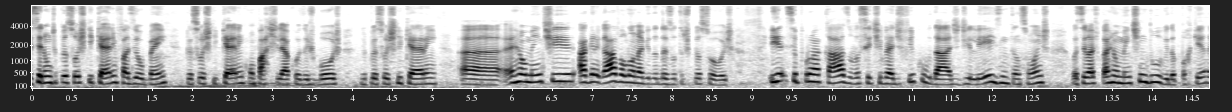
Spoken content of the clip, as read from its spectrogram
que seriam de pessoas que querem fazer o bem, pessoas que querem compartilhar coisas boas, de pessoas que querem uh, realmente agregar valor na vida das outras pessoas. E se por um acaso você tiver dificuldade de ler as intenções, você vai ficar realmente em dúvida, porque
